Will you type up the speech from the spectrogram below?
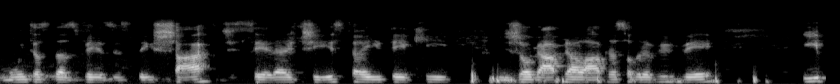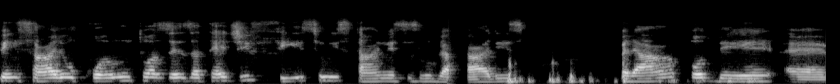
muitas das vezes deixar de ser artista e ter que jogar para lá para sobreviver e pensar o quanto às vezes até difícil estar nesses lugares para poder é,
